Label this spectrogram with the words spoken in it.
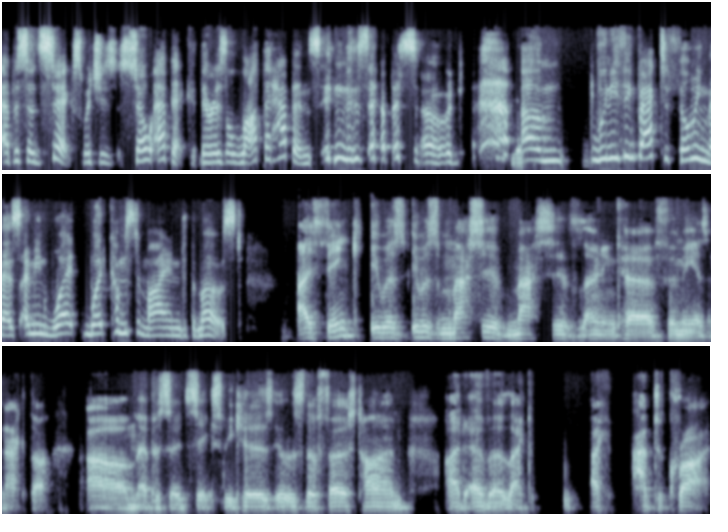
episode six, which is so epic. There is a lot that happens in this episode. Um, when you think back to filming this, I mean, what what comes to mind the most? I think it was it was a massive, massive learning curve for me as an actor. Um, episode six because it was the first time I'd ever like I had to cry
